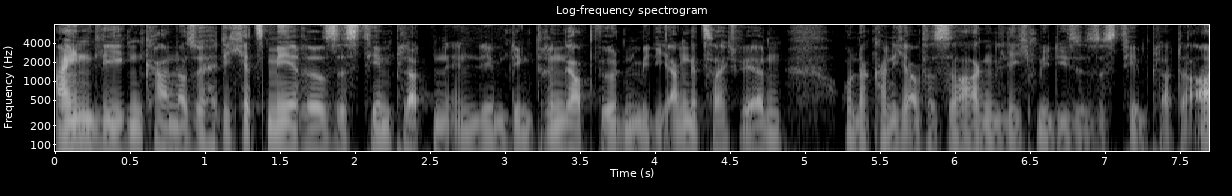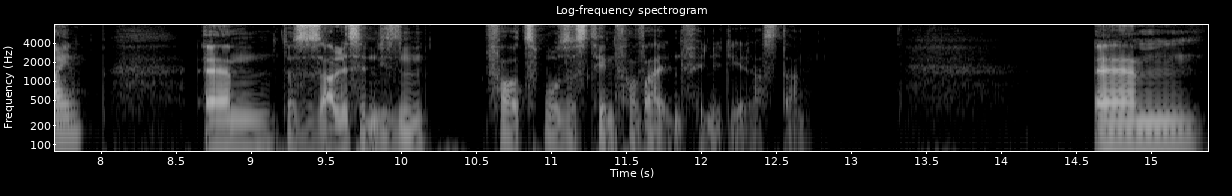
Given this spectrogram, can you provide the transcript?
einlegen kann. Also hätte ich jetzt mehrere Systemplatten in dem Ding drin gehabt, würden mir die angezeigt werden. Und dann kann ich einfach sagen, leg mir diese Systemplatte ein. Ähm, das ist alles in diesem V2-System verwalten, findet ihr das dann. Ähm,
